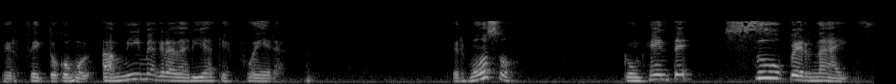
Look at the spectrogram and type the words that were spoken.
perfecto, como a mí me agradaría que fuera. Hermoso, con gente super nice.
